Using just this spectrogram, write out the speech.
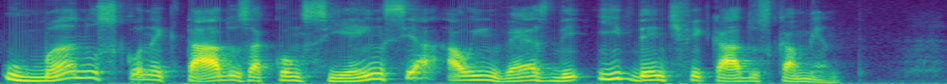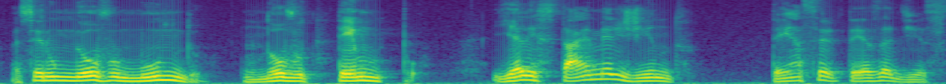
Humanos conectados à consciência ao invés de identificados com a mente. Vai ser um novo mundo, um novo tempo. E ele está emergindo. Tenha certeza disso.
